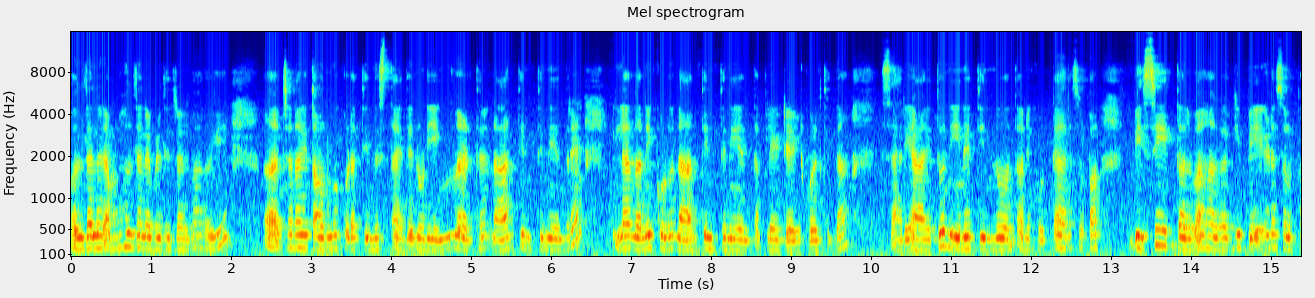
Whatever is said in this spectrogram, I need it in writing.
ಹೊಲದಲ್ಲೇ ನಮ್ಮ ಹೊಲದಲ್ಲೇ ಬೆಳೆದಿದ್ರಲ್ವ? ಹಾಗಾಗಿ ಚೆನ್ನಾಗಿತ್ತು ಅವ್ರಿಗೂ ಕೂಡ ತಿನ್ನಿಸ್ತಾ ಇದ್ದೆ. ನೋಡಿ, ಹೆಂಗೆ ಮಾಡ್ತಾರೆ? ನಾನು ತಿಂತೀನಿ ಅಂದರೆ, ಇಲ್ಲ, ನನಗೆ ಕೊಡು, ನಾನು ತಿಂತೀನಿ ಅಂತ ಪ್ಲೇಟ್ ಹೇಳ್ಕೊಳ್ತಿದ್ದ. ಸರಿ ಆಯಿತು, ನೀನೇ ತಿನ್ನು ಅಂತ ಅವನಿಗೆ ಕೊಟ್ಟೆ. ಆದರೆ ಸ್ವಲ್ಪ ಬಿಸಿ ಇತ್ತಲ್ವ? ಹಾಗಾಗಿ ಬೇಡ, ಸ್ವಲ್ಪ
